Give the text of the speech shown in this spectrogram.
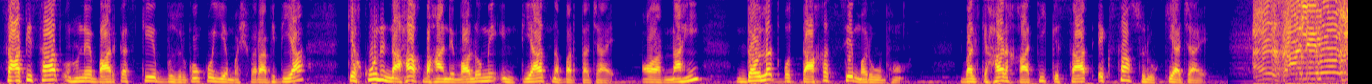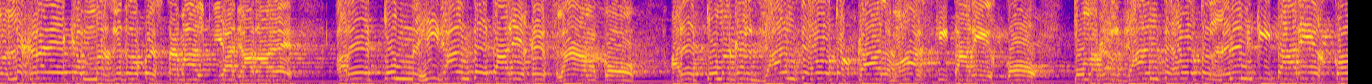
साथ ही साथ उन्होंने बारकस के बुज़ुर्गों को यह मशवरा भी दिया कि खून नाहक बहाने वालों में इम्तियाज़ न बरता जाए और न ही दौलत और ताकत से मरूब हों, बल्कि हर खाती के साथ एक साथ सलूक किया जाए जो लिख रहे हैं कि मस्जिदों को इस्तेमाल किया जा रहा है अरे तुम नहीं जानते तारीख इस्लाम को। अरे तुम अगर जानते हो तो काल मार्क्स की तारीख को। तुम अगर जानते हो तो लेनिन की तारीख को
